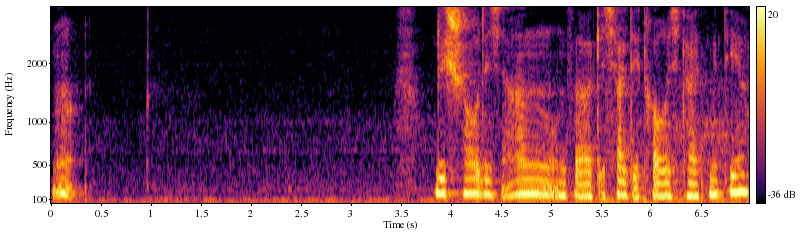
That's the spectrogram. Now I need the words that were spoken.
Ja. Und ich schaue dich an und sage, ich halte die Traurigkeit mit dir.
